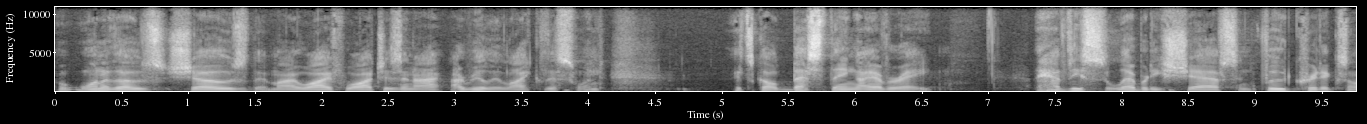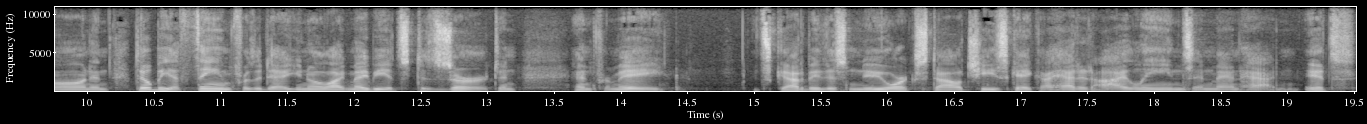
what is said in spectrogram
One of those shows that my wife watches, and I, I really like this one. It's called Best Thing I Ever Ate. They have these celebrity chefs and food critics on, and there'll be a theme for the day. You know, like maybe it's dessert, and, and for me, it's got to be this New York style cheesecake I had at Eileen's in Manhattan. It's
